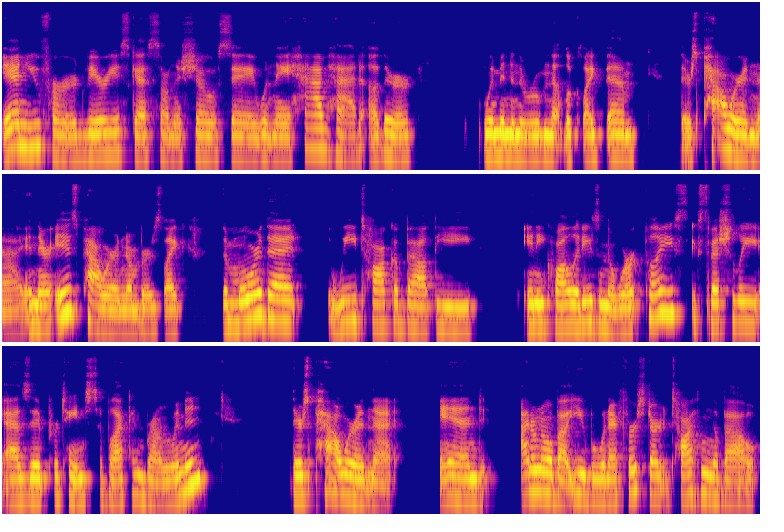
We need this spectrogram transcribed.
and you've heard, various guests on the show say when they have had other women in the room that look like them, there's power in that. And there is power in numbers. Like the more that we talk about the inequalities in the workplace, especially as it pertains to Black and Brown women, there's power in that. And I don't know about you, but when I first started talking about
